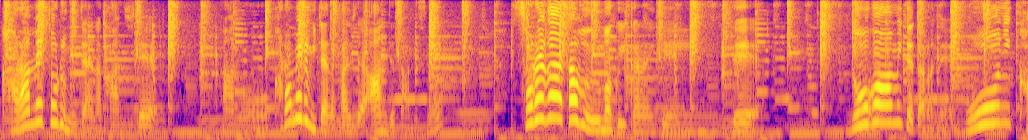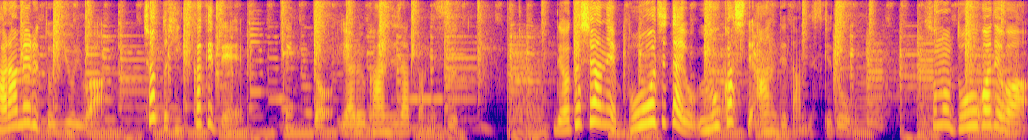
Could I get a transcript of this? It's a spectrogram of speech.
絡め取るみたいな感じであの絡めるみたいな感じで編んでたんですね。それが多分うまくいかない原因で動画を見てたらね棒に絡めるというよりはちょっと引っ掛けてピッとやる感じだったんです。で私はね棒自体を動かして編んでたんですけどその動画では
